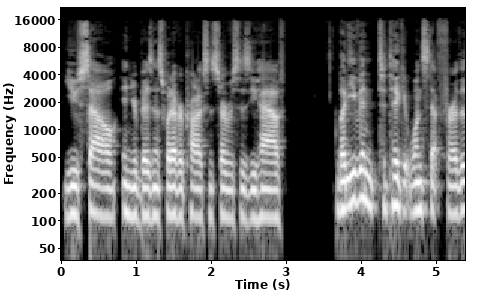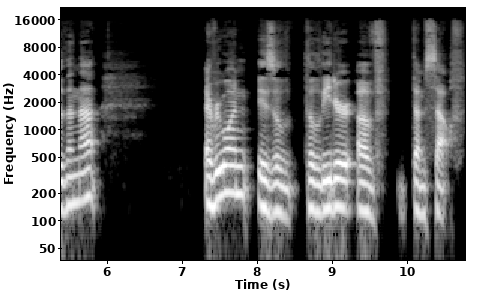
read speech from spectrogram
you sell in your business, whatever products and services you have. But even to take it one step further than that, everyone is a, the leader of themselves.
